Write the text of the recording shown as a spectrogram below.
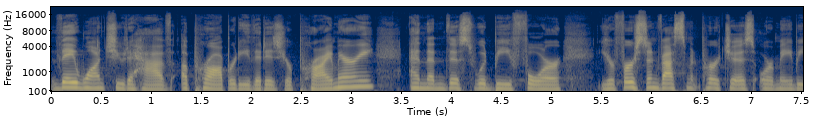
they want you to have a property that is your primary, and then this would be for your first investment purchase or maybe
